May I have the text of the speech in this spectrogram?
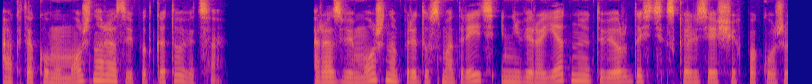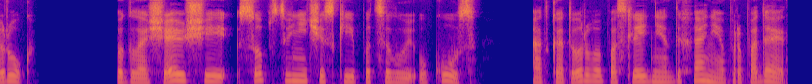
А к такому можно разве подготовиться? Разве можно предусмотреть невероятную твердость скользящих по коже рук? Поглощающий собственнический поцелуй-укус, от которого последнее дыхание пропадает.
